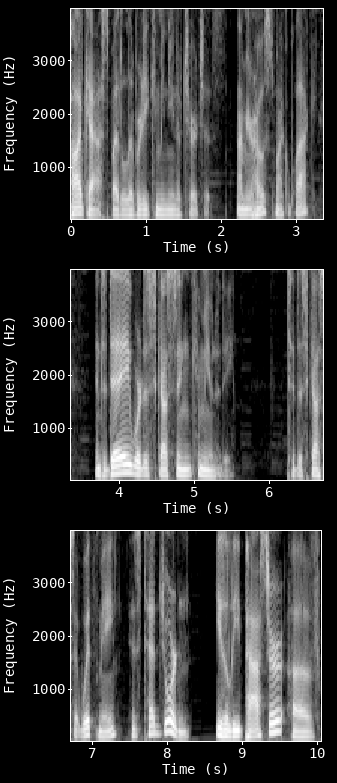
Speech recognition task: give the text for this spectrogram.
podcast by the Liberti Communion of Churches. I'm your host, Michael Black, and today we're discussing community. To discuss it with me is Tedd Jordan. He's a lead pastor of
